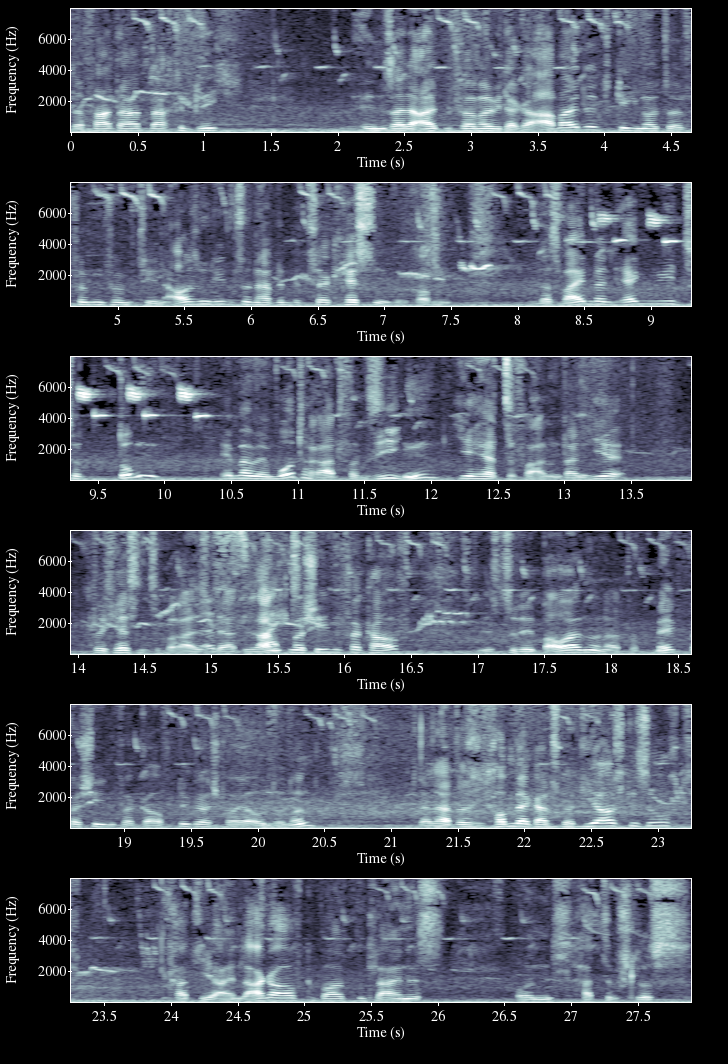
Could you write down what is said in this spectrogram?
der Vater hat nach dem Krieg in seiner alten Firma wieder gearbeitet, ging 1955 in Außendienst und hat den Bezirk Hessen bekommen. Und das war ihm dann irgendwie zu dumm, immer mit dem Motorrad von Siegen hierher zu fahren und dann hier durch Hessen zu bereisen. Der hat Landmaschinen verkauft, ist zu den Bauern und hat Melkmaschinen verkauft, Dügerstreuer und und und. Dann hat er sich Homberg als Quartier ausgesucht, hat hier ein Lager aufgebaut, ein kleines, und hat zum Schluss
